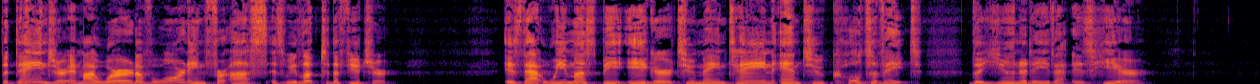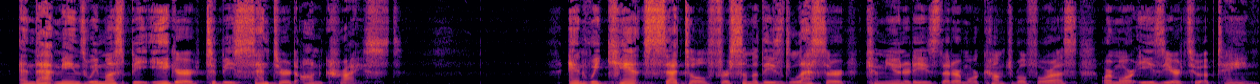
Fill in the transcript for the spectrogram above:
the danger, and my word of warning for us as we look to the future is that we must be eager to maintain and to cultivate the unity that is here. And that means we must be eager to be centered on Christ. And we can't settle for some of these lesser communities that are more comfortable for us or more easier to obtain.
